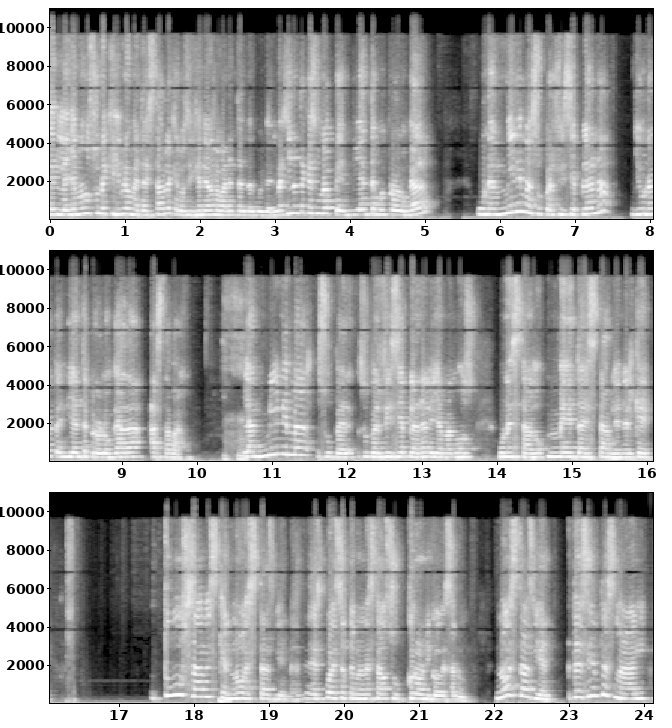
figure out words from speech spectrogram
eh, le llamamos un equilibrio metaestable que los ingenieros lo van a entender muy bien. Imagínate que es una pendiente muy prolongada una mínima superficie plana y una pendiente prolongada hasta abajo. La mínima superficie plana le llamamos un estado metaestable en el que tú sabes que no estás bien. Puede ser también un estado subcrónico de salud. No estás bien, te sientes mal,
